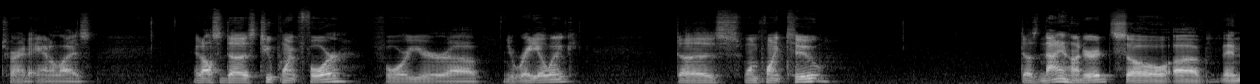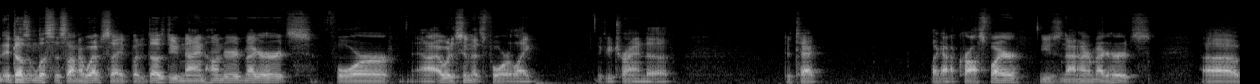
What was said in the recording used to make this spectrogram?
trying to analyze. It also does 2.4 for your uh, your radio link. Does 1.2. Does 900. So uh, and it doesn't list this on our website, but it does do 900 megahertz for. Uh, I would assume that's for like if you're trying to detect like on a crossfire, uses 900 megahertz. Uh,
